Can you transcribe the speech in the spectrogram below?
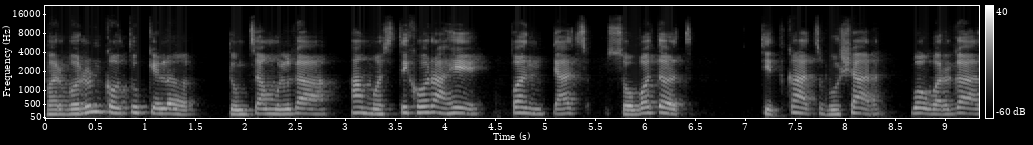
भरभरून कौतुक केलं. तुमचा मुलगा हा मस्तीखोर आहे पण त्याच सोबतच तितकाच हुशार व वर्गात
